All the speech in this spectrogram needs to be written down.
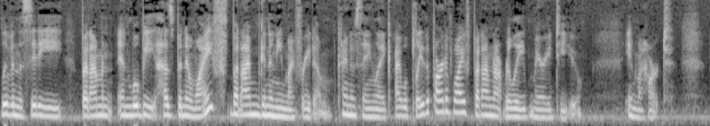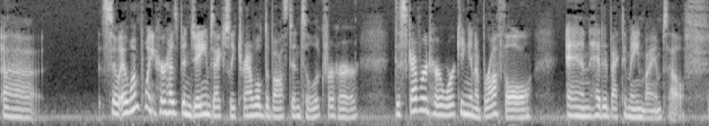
live in the city, but I'm an, and we'll be husband and wife, but I'm going to need my freedom." Kind of saying like, "I will play the part of wife, but I'm not really married to you, in my heart." Uh, so at one point, her husband James actually traveled to Boston to look for her, discovered her working in a brothel, and headed back to Maine by himself.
